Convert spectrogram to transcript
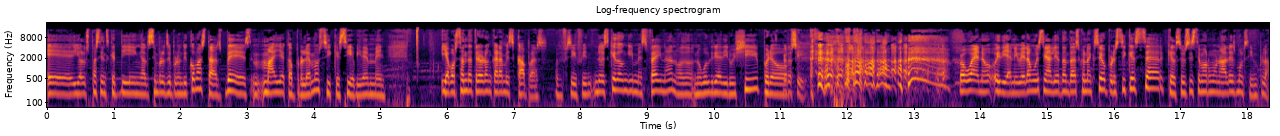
eh, jo els pacients que tinc els, sempre els hi pregunto com estàs? bé, mai hi ha cap problema o sí que sí, evidentment llavors s'han de treure encara més capes. O sigui, fin- no és que dongui més feina, no, no voldria dir-ho així, però... Però sí. Però bueno, vull dir, a nivell emocional hi ha tanta desconnexió, però sí que és cert que el seu sistema hormonal és molt simple.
